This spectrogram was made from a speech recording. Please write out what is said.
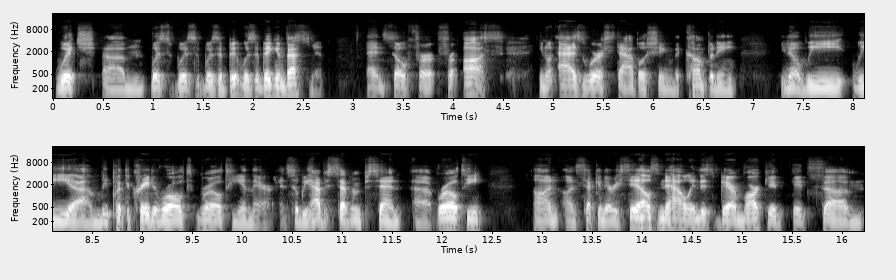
which um, was was was a bit was a big investment. And so for for us, you know, as we're establishing the company, you know, we we um, we put the creative royalty, in there, and so we have a seven percent uh, royalty on on secondary sales now in this bear market it's um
